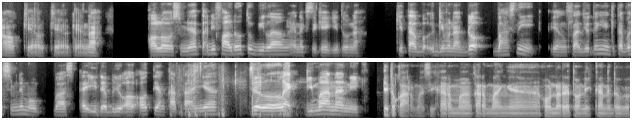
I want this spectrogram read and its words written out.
Oke, oke, oke. Nah, kalau sebenarnya tadi Valdo tuh bilang NXT kayak gitu. Nah, kita gimana? Dok, bahas nih. Yang selanjutnya yang kita bahas sebenarnya mau bahas AEW All Out yang katanya jelek. Gimana nih? Itu karma sih, karma karmanya ownernya Tony Khan itu.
